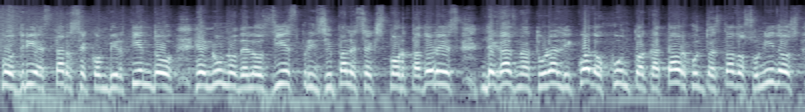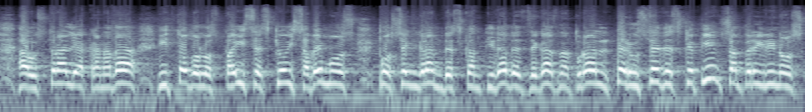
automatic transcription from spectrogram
podría estarse convirtiendo en uno de los 10 principales exportadores de gas natural licuado junto a Qatar, junto a Estados Unidos, Australia, Canadá y todos los países que hoy sabemos poseen grandes cantidades de gas natural. Pero ustedes qué piensan, peregrinos?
